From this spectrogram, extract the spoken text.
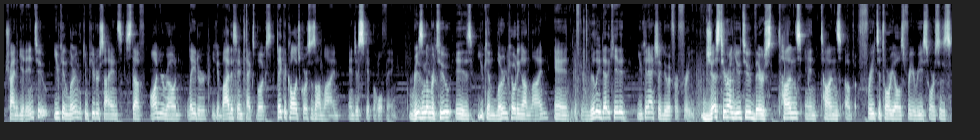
trying to get into, you can learn the computer science stuff on your own later. You can buy the same textbooks, take the college courses online, and just skip the whole thing. Reason number two is you can learn coding online, and if you're really dedicated, you can actually do it for free. Just here on YouTube, there's tons and tons of free tutorials, free resources.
